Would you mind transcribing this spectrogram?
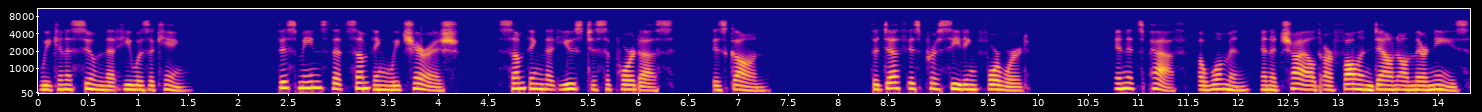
we can assume that he was a king. This means that something we cherish, something that used to support us, is gone. The death is proceeding forward. In its path, a woman and a child are fallen down on their knees,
